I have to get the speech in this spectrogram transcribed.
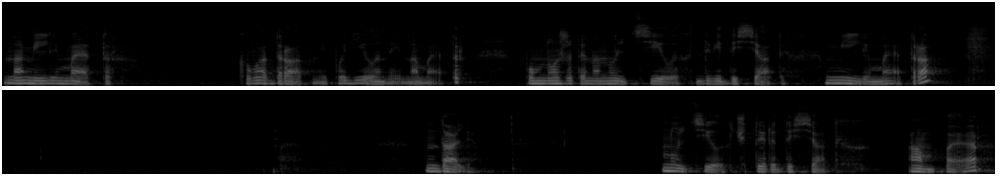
на міліметр квадратний поділений на метр помножити на 0,2 міліметра. Далі 0,4 ампер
